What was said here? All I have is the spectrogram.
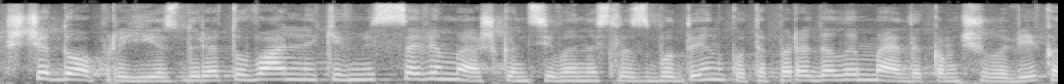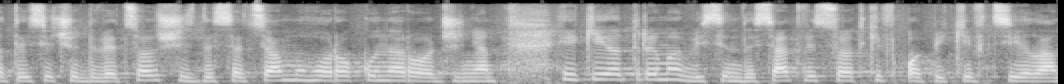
Ще до приїзду рятувальників місцеві мешканці винесли з будинку та передали медикам чоловіка 1967 року народження, який отримав 80% опіків тіла.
